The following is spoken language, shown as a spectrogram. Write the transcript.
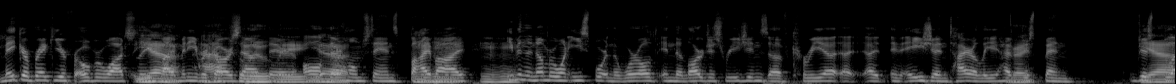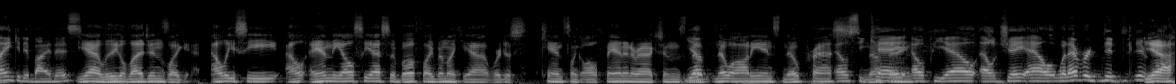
Make or break year for Overwatch League Yeah, by many regards out there. All of their yeah. homestands, bye bye. mhm. Even the number one esport in the world, in the largest regions of Korea uh, uh, and Asia entirely, have Right. just been just Yeah. blanketed by this. Yeah, League of Legends, like LEC L- and the LCS have both like been like, yeah, we're just canceling all fan interactions. Yep. No, no audience, no press. LCK, nothing. LPL, LJL, whatever. Did, did- yeah,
